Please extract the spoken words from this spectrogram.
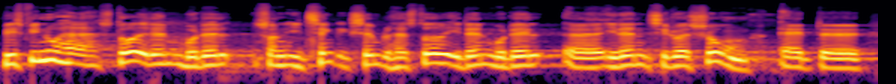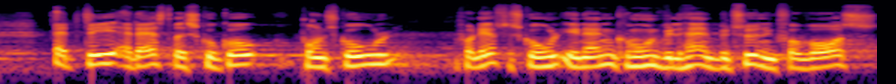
Hvis vi nu havde stået i den model, sådan i et tænkt eksempel, havde stået i den model, øh, i den situation, at, øh, at det, at Astrid skulle gå på en skole, på en efterskole i en anden kommune, ville have en betydning for vores,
